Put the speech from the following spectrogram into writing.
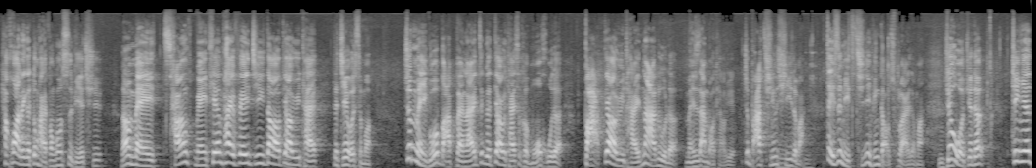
他画了一个东海防空识别区，然后每长每天派飞机到钓鱼台的结果是什么？就美国把本来这个钓鱼台是很模糊的。把钓鱼台纳入了美日安保条约，就把它清晰了嘛？这也是你习近平搞出来的嘛？所以我觉得今天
